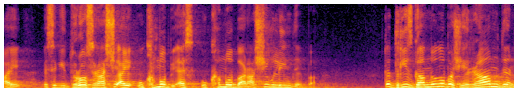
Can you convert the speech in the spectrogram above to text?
აი ესე იგი დროს რაში აი უქმობი ეს უქმობა რაში ვლინდება. და დღის განმავლობაში რამდენ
